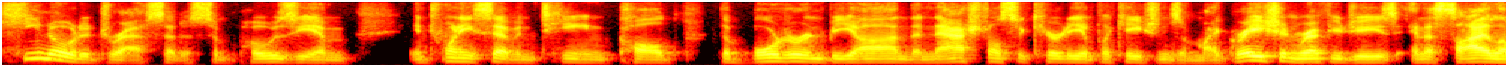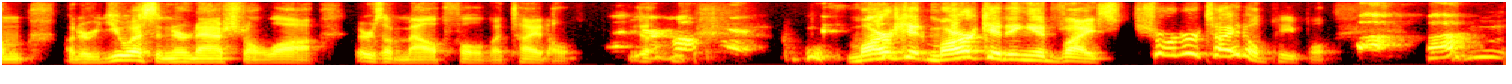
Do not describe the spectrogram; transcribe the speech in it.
keynote address at a symposium in 2017 called The Border and Beyond the National Security Implications of Migration, Refugees, and Asylum Under US International Law. There's a mouthful of a title. Market marketing advice, shorter title, people. you,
